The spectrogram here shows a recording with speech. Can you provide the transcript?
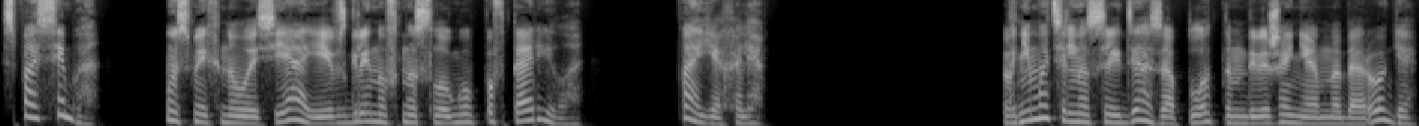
«Спасибо», — усмехнулась я и, взглянув на слугу, повторила. «Поехали». Внимательно следя за плотным движением на дороге,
